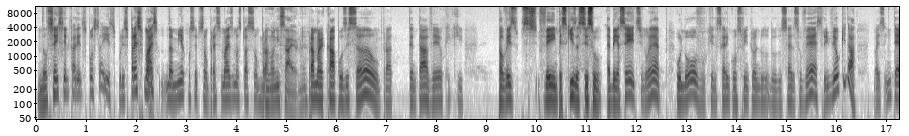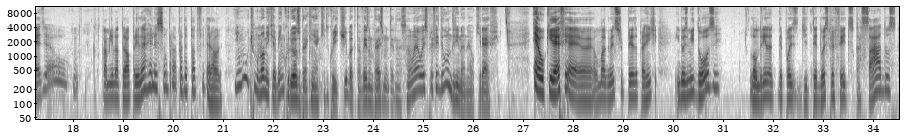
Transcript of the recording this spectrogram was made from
Não sei se ele estaria disposto a isso. Por isso parece mais, na minha concepção, parece mais uma situação para Balão ensaio, né? para marcar a posição, para tentar ver o que, que talvez ver em pesquisa se isso é bem aceito, se não é, o novo que eles querem construir em torno do, do, do César Silvestre e ver o que dá. Mas, em tese, é o caminho natural para ele é a reeleição para deputado federal. Né? E um último nome que é bem curioso para quem é aqui de Curitiba, que talvez não preste muita atenção, é o ex-prefeito de Londrina, né? O Kiref. É, o Kiref é uma grande surpresa para a gente. Em 2012, Londrina, depois de ter dois prefeitos caçados,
